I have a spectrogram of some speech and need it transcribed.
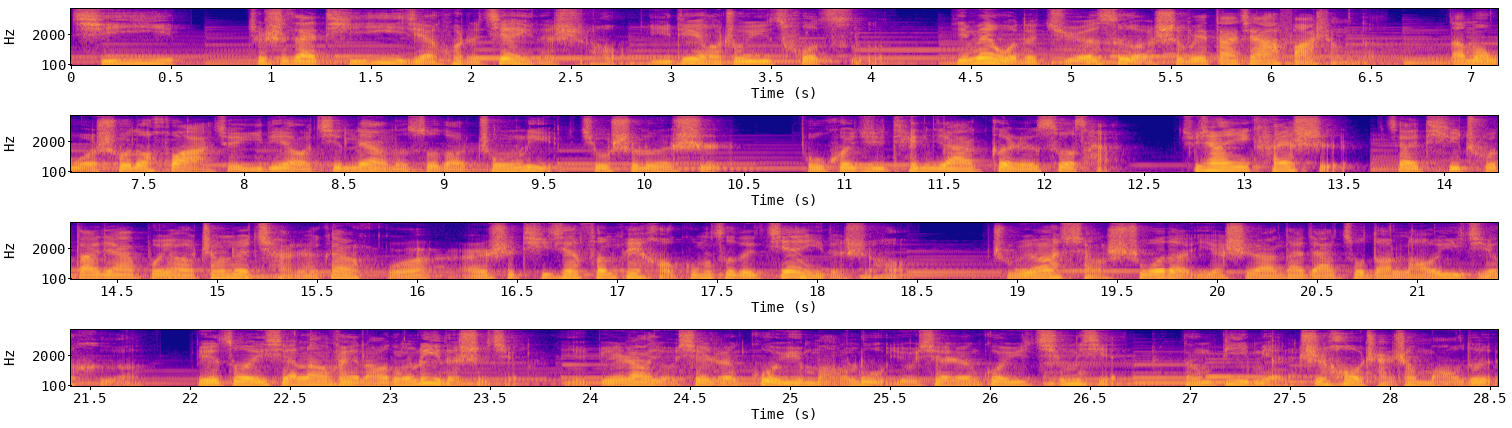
其一，就是在提意见或者建议的时候，一定要注意措辞，因为我的角色是为大家发声的，那么我说的话就一定要尽量的做到中立，就事论事，不会去添加个人色彩。就像一开始在提出大家不要争着抢着干活，而是提前分配好工作的建议的时候，主要想说的也是让大家做到劳逸结合，别做一些浪费劳动力的事情，也别让有些人过于忙碌，有些人过于清闲，能避免之后产生矛盾。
